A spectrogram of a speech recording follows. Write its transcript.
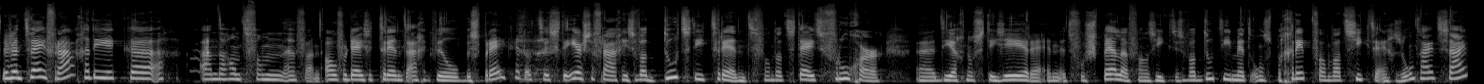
Er zijn twee vragen die ik uh, aan de hand van, eh, van, over deze trend eigenlijk wil bespreken. Dat is, de eerste vraag is, wat doet die trend van dat steeds vroeger uh, diagnosticeren en het voorspellen van ziektes, wat doet die met ons begrip van wat ziekte en gezondheid zijn?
